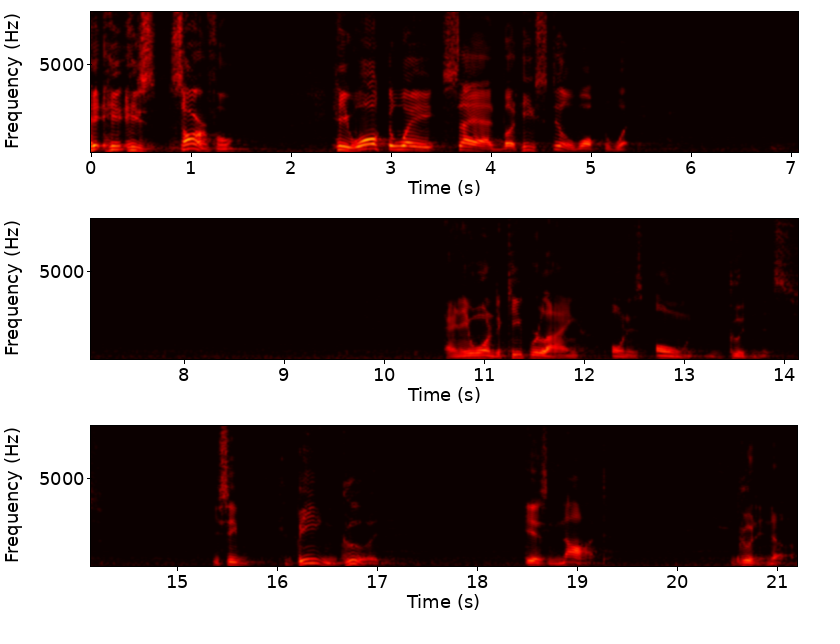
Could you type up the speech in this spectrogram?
He, he, he's sorrowful. He walked away sad, but he still walked away. And he wanted to keep relying on his own goodness. You see, being good is not good enough.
